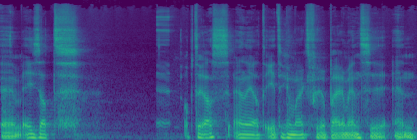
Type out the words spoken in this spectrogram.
ehm, hij zat op terras en hij had eten gemaakt voor een paar mensen. En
